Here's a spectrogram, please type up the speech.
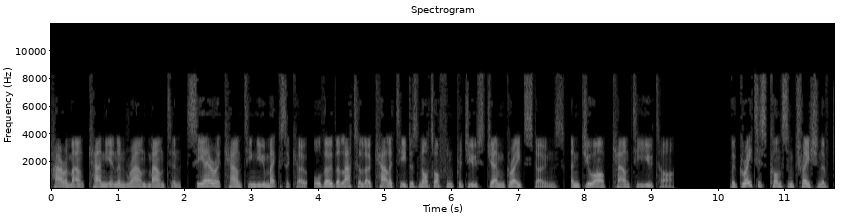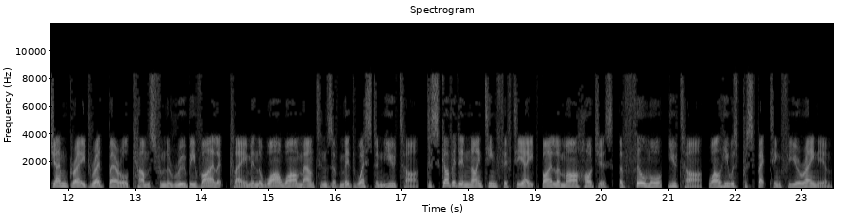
Paramount Canyon and Round Mountain, Sierra County, New Mexico, although the latter locality does not often produce gem-grade stones, and Juab County, Utah. The greatest concentration of gem-grade red beryl comes from the Ruby Violet claim in the Wah-Wah Mountains of midwestern Utah, discovered in 1958 by Lamar Hodges, of Fillmore, Utah, while he was prospecting for uranium.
